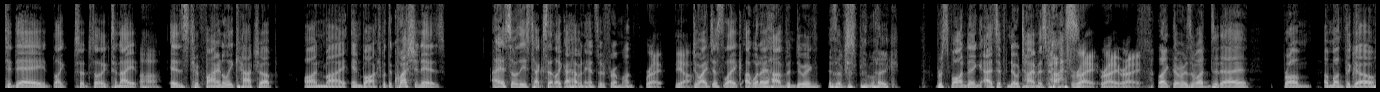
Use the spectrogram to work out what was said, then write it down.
today, like to, to like tonight, Uh huh. is to finally catch up on my inbox. But the question is, I have some of these texts that like I haven't answered for a month. Right. Yeah. Do I just like uh, what I have been doing is I've just been like responding as if no time has passed. Right. Right. Right. Like there was one today from a month ago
